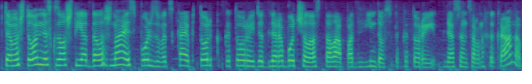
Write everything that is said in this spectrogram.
Потому что он мне сказал, что я должна использовать Skype только, который идет для рабочего стола под Windows, это который для сенсорных экранов.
